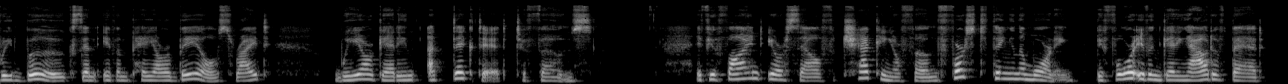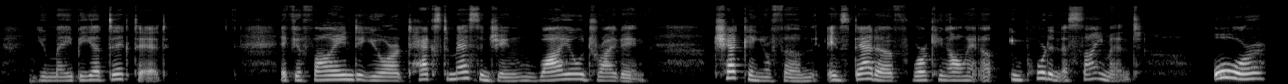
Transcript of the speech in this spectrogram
read books, and even pay our bills, right? We are getting addicted to phones. If you find yourself checking your phone first thing in the morning, before even getting out of bed, you may be addicted. If you find you're text messaging while driving, checking your phone instead of working on an uh, important assignment, or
